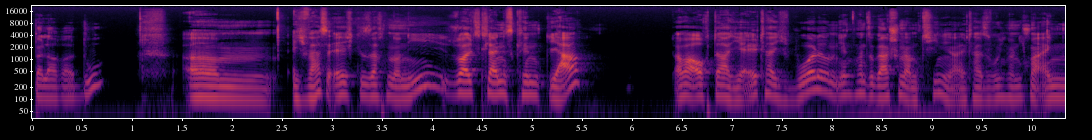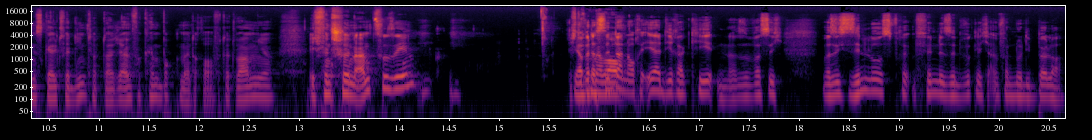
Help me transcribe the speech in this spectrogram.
Böllerer. Du? Ähm, ich war es ehrlich gesagt noch nie. So als kleines Kind ja. Aber auch da, je älter ich wurde und irgendwann sogar schon am Teenie-Alter, also wo ich noch nicht mal eigenes Geld verdient habe, da hatte ich einfach keinen Bock mehr drauf. Das war mir. Ich finde es schön anzusehen. Ich ja, aber das sind dann auch eher die Raketen. Also was ich, was ich sinnlos finde, sind wirklich einfach nur die Böller.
